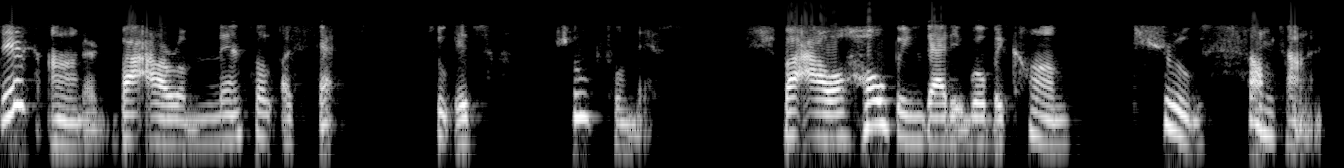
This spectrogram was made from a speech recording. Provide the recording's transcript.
dishonored by our mental assent to its truthfulness, by our hoping that it will become true sometimes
